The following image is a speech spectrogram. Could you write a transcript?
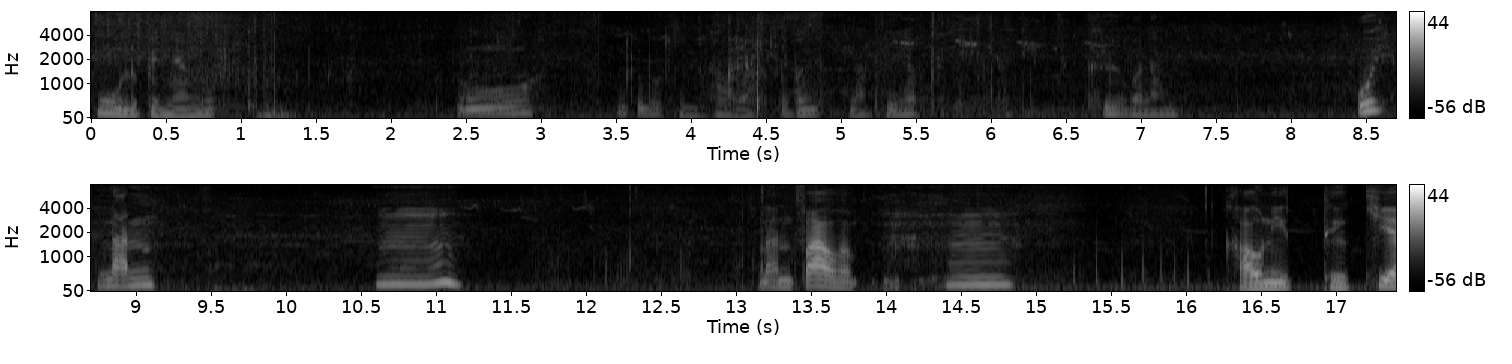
หูหรือเป็นหยังบุโอ้มันคือบ่กินเขาวะเดี๋ยวเบิ่งล้างพี่ครับ คือบ่ล้างอุ้ยลันอืมลันเฝ้าครับอืมเขานี่ถือเคี้ย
